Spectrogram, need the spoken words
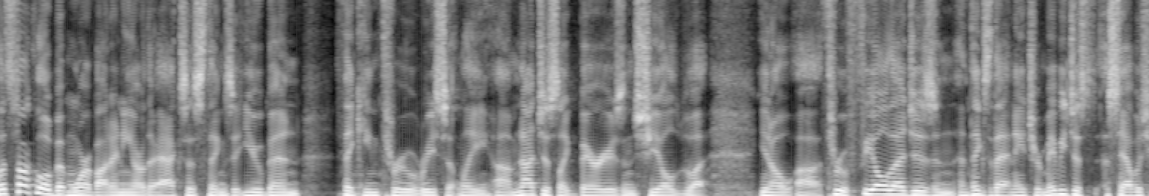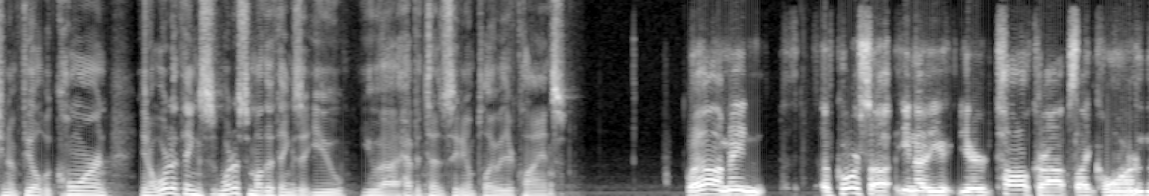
Let's talk a little bit more about any other access things that you've been thinking through recently, um, not just like barriers and shields, but you know, uh, through field edges and, and things of that nature. Maybe just establishing a field with corn. You know, what are things? What are some other things that you you uh, have a tendency to employ with your clients? Well, I mean, of course, uh, you know your, your tall crops like corn,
